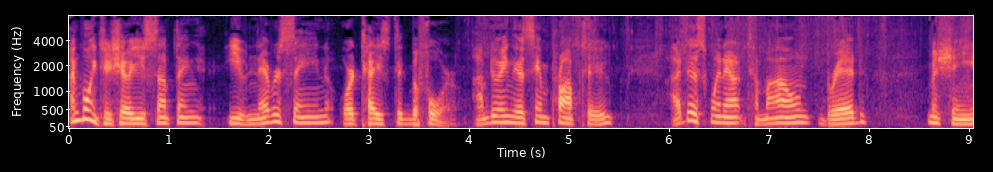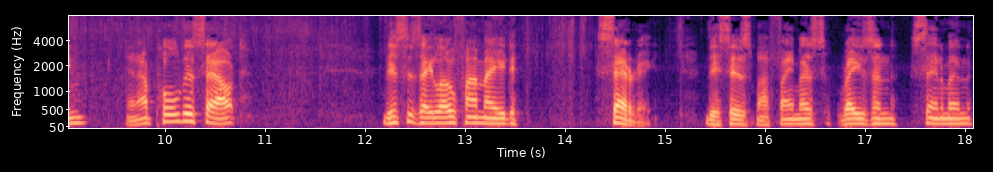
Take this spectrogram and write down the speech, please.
I'm going to show you something you've never seen or tasted before. I'm doing this impromptu. I just went out to my own bread machine and I pulled this out. This is a loaf I made Saturday. This is my famous raisin, cinnamon,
